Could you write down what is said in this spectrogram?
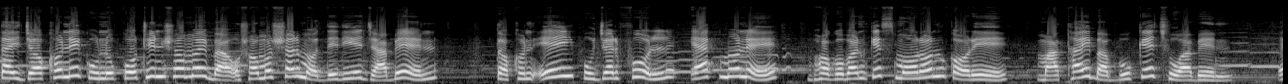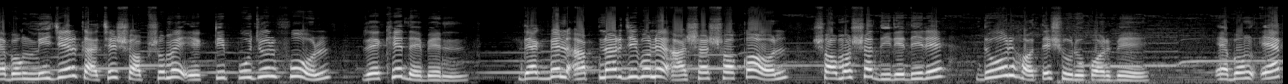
তাই যখনই কোনো কঠিন সময় বা সমস্যার মধ্যে দিয়ে যাবেন, তখন এই পূজার ফুল এক মনে ভগবানকে স্মরণ করে মাথায় বা বুকে ছোঁয়াবেন। এবং নিজের কাছে সবসময় একটি পুজোর ফুল রেখে দেবেন। দেখবেন আপনার জীবনে আসা সকল সমস্যা ধীরে ধীরে দূর হতে শুরু করবে এবং এক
